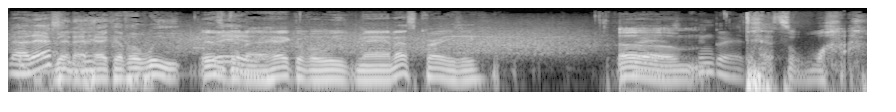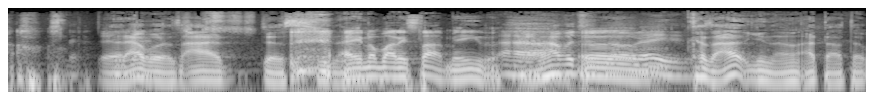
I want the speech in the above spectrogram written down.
Now that's been a heck of a week. It's been a heck of a week, man. That's crazy. Um, Congrats. that's wild. Yeah, that was. I just, you know, Ain't nobody stopped me either. Uh, I would just go, Um, hey, because I, you know, I thought that,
